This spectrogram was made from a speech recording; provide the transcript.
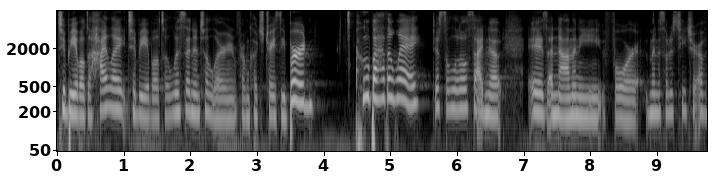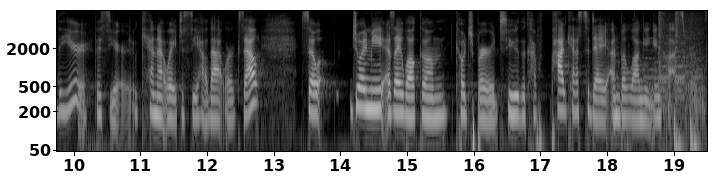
to be able to highlight, to be able to listen and to learn from coach Tracy Byrd who, by the way, just a little side note, is a nominee for Minnesota's Teacher of the Year this year. We cannot wait to see how that works out. So, join me as I welcome Coach Byrd to the podcast today on belonging in classrooms.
